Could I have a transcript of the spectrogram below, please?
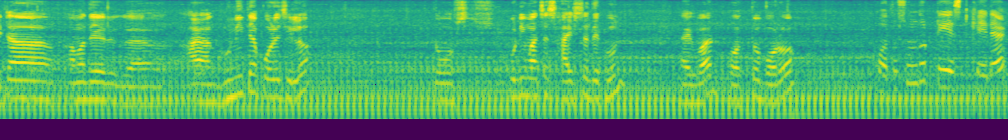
এটা আমাদের ঘুনিতে পড়েছিল। তো পুঁটি মাছের সাইজটা দেখুন। একবার কত বড়। কত সুন্দর টেস্ট খেয়ে দেখ।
